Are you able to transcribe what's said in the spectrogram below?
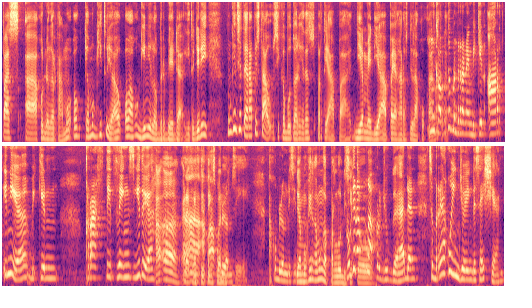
pas eh, aku dengar kamu oh kamu gitu ya? Oh aku gini loh berbeda gitu. Jadi mungkin si terapis tahu sih kebutuhan kita seperti apa. Dia media apa yang harus dilakukan. Hmm, kamu tuh beneran yang bikin art ini ya, bikin crafty things gitu ya? Ah, ah, ada Ah, crafty aku, things, Aku belum sih. Aku belum di situ. ya mungkin kamu nggak perlu di Mungkin situ aku nggak perlu juga dan sebenarnya aku enjoying the session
